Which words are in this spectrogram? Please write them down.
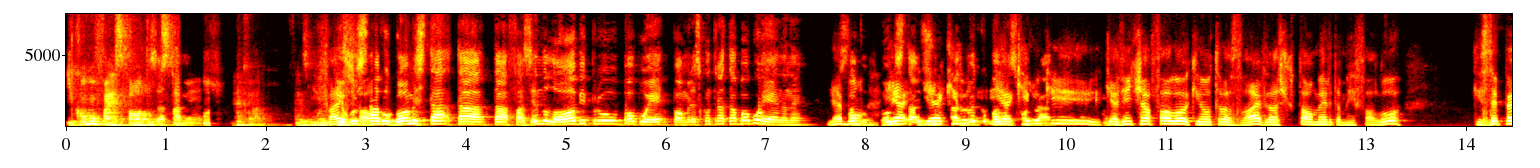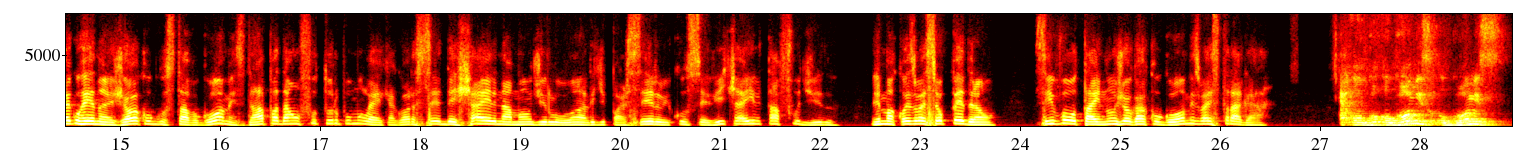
E como faz falta o Gustavo Exatamente. Gomes, né, cara? Faz E muito. faz e o Gustavo Gomes tá, tá, tá fazendo lobby pro Balbuena, Palmeiras contratar o Balbuena, né? E é bom. E Gomes é, tá e é junto, tá aquilo, pro e é aquilo que, que a gente já falou aqui em outras lives, acho que o Talmeri também falou, que você pega o Renan e joga com o Gustavo Gomes, dá para dar um futuro pro moleque. Agora, se você deixar ele na mão de Luan ali de parceiro e Kusevich, aí tá fudido. Mesma coisa vai ser o Pedrão. Se voltar e não jogar com o Gomes, vai estragar. É, o, o Gomes, o Gomes,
